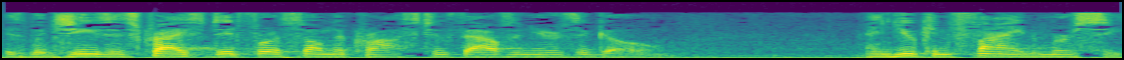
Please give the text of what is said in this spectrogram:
is what Jesus Christ did for us on the cross 2,000 years ago. And you can find mercy.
